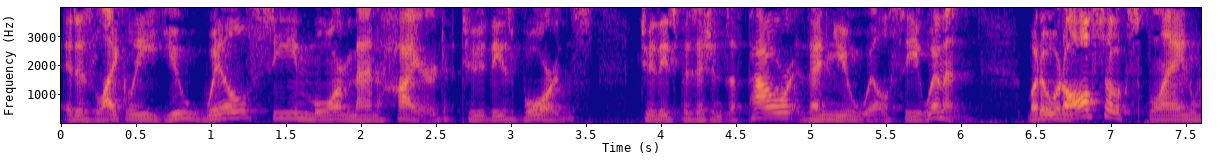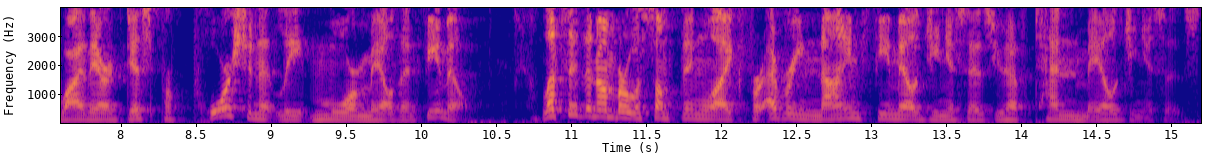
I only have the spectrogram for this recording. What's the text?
it is likely you will see more men hired to these boards, to these positions of power, than you will see women. But it would also explain why they are disproportionately more male than female. Let's say the number was something like for every nine female geniuses, you have 10 male geniuses.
